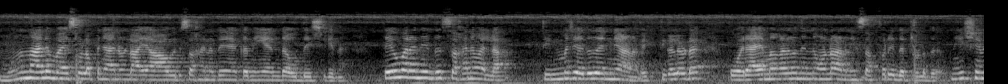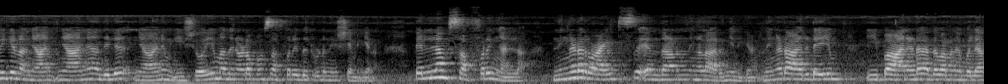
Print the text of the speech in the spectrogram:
മൂന്നും നാലും വയസ്സുള്ളപ്പോ ഞാനുണ്ടായ ആ ഒരു സഹനത്തിനെയൊക്കെ നീ എന്താ ഉദ്ദേശിക്കുന്നത് ദൈവം പറയുന്നത് ഇത് സഹനമല്ല. തിന്മ ചെയ്ത് തന്നെയാണ്. വ്യക്തികളുടെ പോരായ്മകളിൽ നിന്നുകൊണ്ടാണ് നീ സഫർ ചെയ്തിട്ടുള്ളത്. നീ ക്ഷമിക്കണം. ഞാൻ ഞാൻ അതിൽ ഞാനും ഈശോയും അതിനോടൊപ്പം സഫർ ചെയ്തിട്ടുണ്ട്. നീ ക്ഷമിക്കണം. അപ്പൊ എല്ലാം സഫറിങ് അല്ല. നിങ്ങളുടെ റൈറ്റ്സ് എന്താണെന്ന് നിങ്ങൾ അറിഞ്ഞിരിക്കണം. നിങ്ങളുടെ ആരുടെയും ഈ പാനയുടെ കഥ പറഞ്ഞ പോലെ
